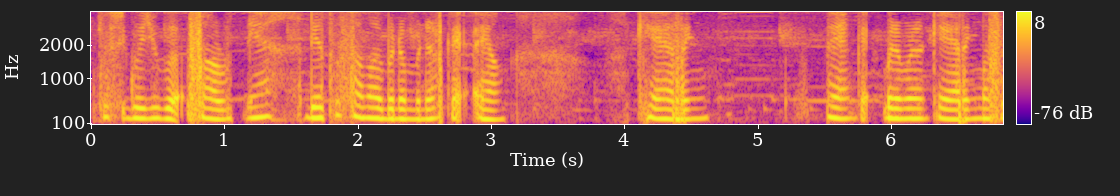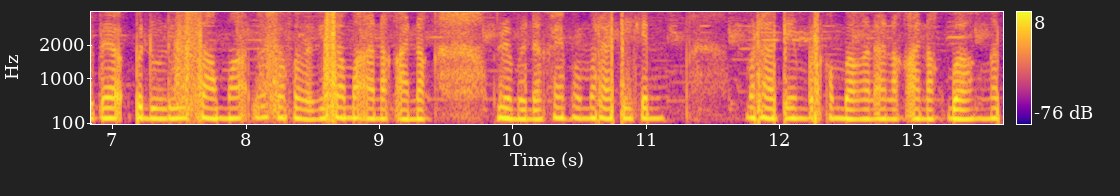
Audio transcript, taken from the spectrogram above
Terus gue juga salutnya dia tuh sama bener-bener kayak yang caring yang kayak benar-benar caring maksudnya peduli sama terus apalagi sama anak-anak. Benar-benar kayak memerhatikan merhatiin perkembangan anak-anak banget.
